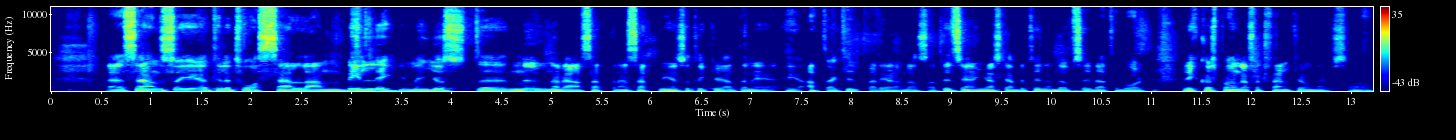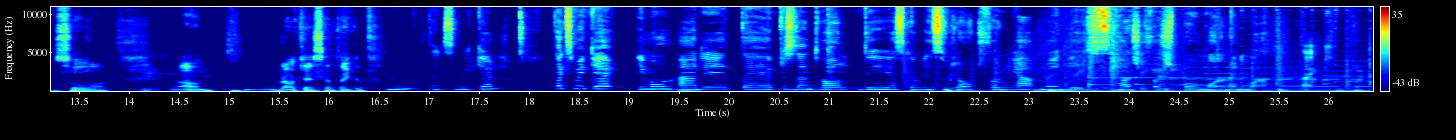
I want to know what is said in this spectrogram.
Eh, sen så är Tele2 sällan billig, men just eh, nu när vi har sett den här sättningen så tycker vi att den är, är attraktivt värderande. Så att vi ser en ganska betydande uppsida till vår riktkurs på 145 kronor. Så, så ja, bra case helt enkelt. Mm, tack så mycket. Tack så mycket. Imorgon är det ett eh, presidentval. Det ska vi såklart följa, men vi hörs ju först på morgonen imorgon. Tack. Tack.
